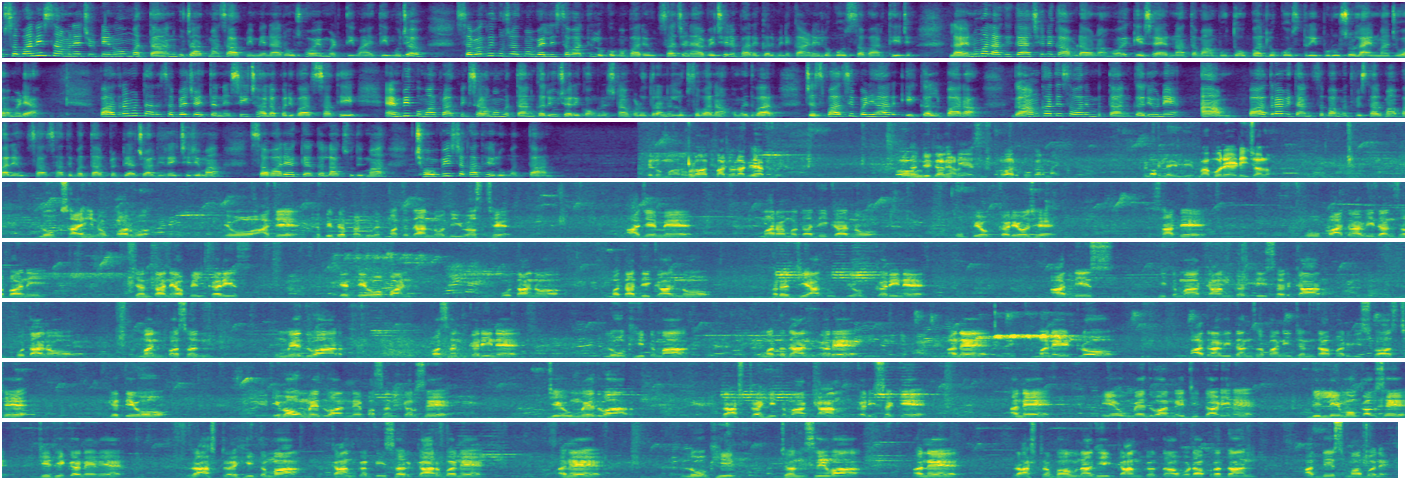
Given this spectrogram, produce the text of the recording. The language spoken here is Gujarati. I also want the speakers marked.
Speaker 1: લોકસભાની સામાન્ય ચૂંટણીનું મતદાન ગુજરાતમાં સાતમી મેના રોજ હોય મળતી માહિતી મુજબ, સમગ્ર ગુજરાતમાં વહેલી સવારથી લોકોમાં ભારે ઉત્સાહ જણાવે છે અને ભારે ગરમીને કારણે લોકો સવારથી જ લાઇનોમાં લાગી ગયા છે અને ગામડાઓના હોય કે શહેરના તમામ બૂથો પર લોકો સ્ત્રી પુરુષો લાઇનમાં જોવા મળ્યા. પાદરામાં ધારાસભ્ય ચૈતન્યસિંહ ઝાલા પરિવાર સાથે એમબી કુમાર પ્રાથમિક શાળામાં મતદાન કર્યું જ્યારે કોંગ્રેસના વડોદરાના લોકસભાના ઉમેદવાર જસપાલસિંહ પડિયાર એકલબારા ગામ ખાતે સવારે મતદાન કર્યું ને આમ પાદરા વિધાનસભા મત વિસ્તારમાં ભારે ઉત્સાહ સાથે મતદાન પ્રક્રિયા ચાલી રહી છે જેમાં સવારે અગિયાર કલાક સુધીમાં છવ્વીસ ટકા થયેલું મતદાન.
Speaker 2: પેલું મારું.
Speaker 3: થોડો હાથ પાછો લાગે
Speaker 2: તો
Speaker 3: ચાલે હાલ.
Speaker 2: હરખું કર માય
Speaker 3: લઈ લઈએ.
Speaker 4: બાબુ રેડી ચાલો.
Speaker 5: લોકશાહીનો પર્વ. એવો આજે મતદાનનો દિવસ છે. આજે મેં મારા મતાધિકારનો ઉપયોગ કર્યો છે. સાથે હું પાદરા વિધાનસભાની જનતાને અપીલ કરીશ કે તેઓ પણ પોતાનો મતાધિકારનો ફરજિયાત ઉપયોગ કરીને આ દેશ હિતમાં કામ કરતી સરકાર પોતાનો મનપસંદ ઉમેદવાર પસંદ કરીને લોકહિતમાં મતદાન કરે અને મને એટલો પાદરા વિધાનસભાની જનતા પર વિશ્વાસ છે કે તેઓ એવા ઉમેદવારને પસંદ કરશે જે ઉમેદવાર રાષ્ટ્રહિતમાં કામ કરી શકે અને એ ઉમેદવારને જીતાડીને દિલ્હી મોકલશે, જેથી કરીને રાષ્ટ્રહિતમાં કામ કરતી સરકાર બને. અને લોકહિત જનસેવા અને રાષ્ટ્રભાવનાથી કામ કરતા વડાપ્રધાન આ દેશમાં બને.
